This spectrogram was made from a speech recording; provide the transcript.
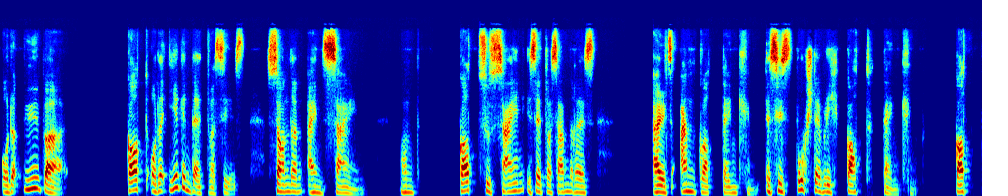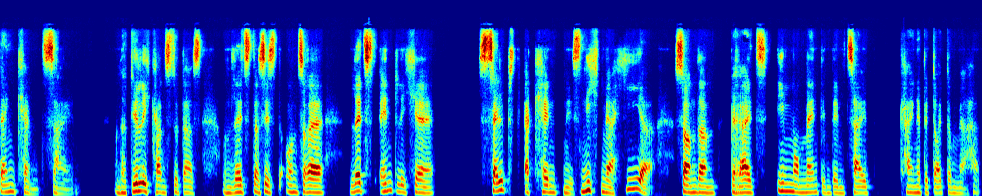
oder über Gott oder irgendetwas ist, sondern ein Sein. Und Gott zu sein ist etwas anderes als an Gott denken. Es ist buchstäblich Gott denken, Gott denkend sein. Und natürlich kannst du das. Und letzt, das ist unsere letztendliche Selbsterkenntnis, nicht mehr hier, sondern bereits im Moment, in dem Zeit keine Bedeutung mehr hat.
